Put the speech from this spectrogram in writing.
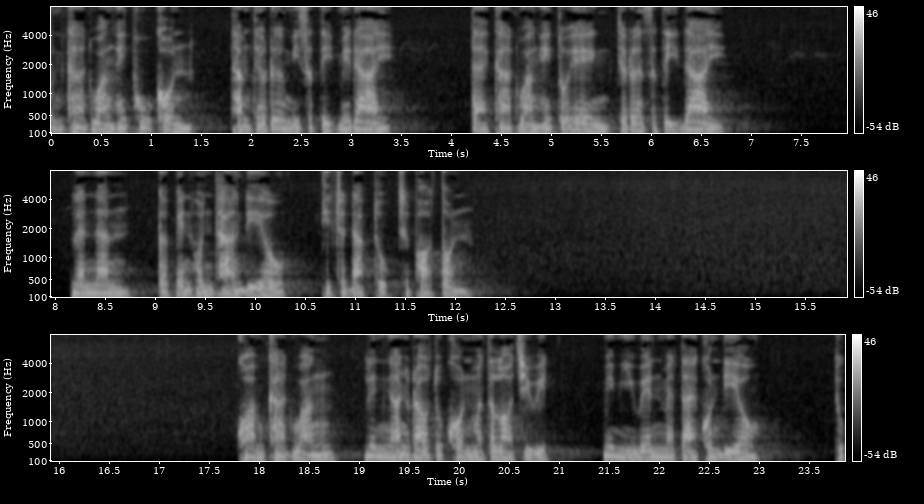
ุณคาดหวังให้ผู้คนทำแต่เรื่องมีสติไม่ได้ แต่คาดหวังให้ตัวเองเจริญสติได้ และนั่นก็เป็นหนทางเดียวที่จะดับทุกข์เฉพาะตน ความคาดหวังเล่นงานเราทุกคนมาตลอดชีวิต ไม่มีเว้นแม้แต่คนเดียว ทุก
